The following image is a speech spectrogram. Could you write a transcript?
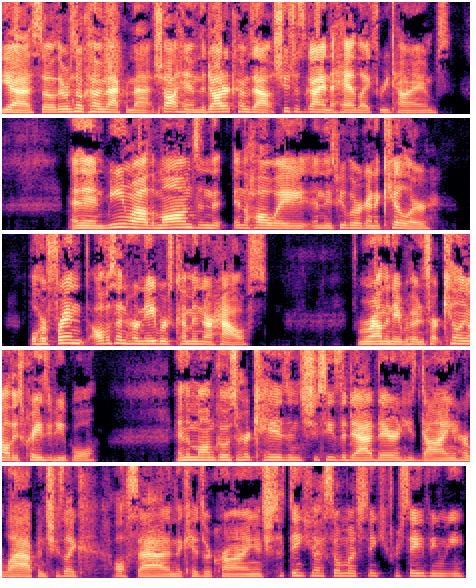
Yeah, so there was no coming back from that. Shot him. The daughter comes out, shoots this guy in the head like three times. And then meanwhile, the mom's in the, in the hallway and these people are to kill her. Well, her friend, all of a sudden her neighbors come in their house from around the neighborhood and start killing all these crazy people. And the mom goes to her kids and she sees the dad there and he's dying in her lap and she's like all sad and the kids are crying and she's like, thank you guys so much. Thank you for saving me.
